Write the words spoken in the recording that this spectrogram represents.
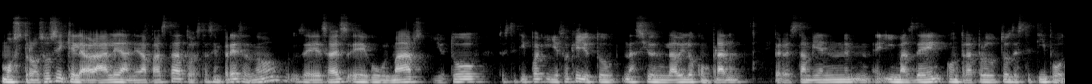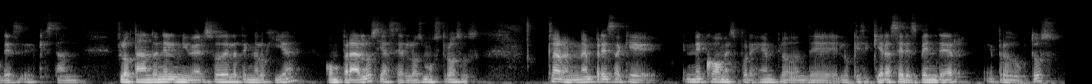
monstruosos y que ahora le dan la pasta a todas estas empresas, ¿no? ¿Sabes? Eh, Google Maps, YouTube, todo este tipo. Y eso que YouTube nació de un lado y lo compraron. pero es también y más de encontrar productos de este tipo desde que están flotando en el universo de la tecnología, comprarlos y hacerlos monstruosos. Claro, en una empresa que, en e-commerce, por ejemplo, donde lo que se quiere hacer es vender eh, productos,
